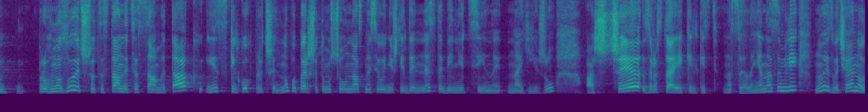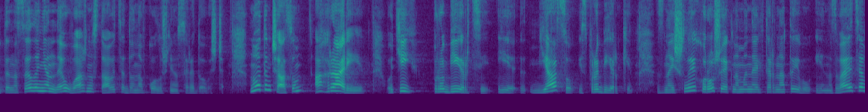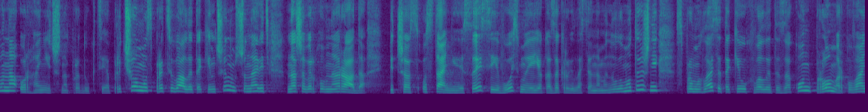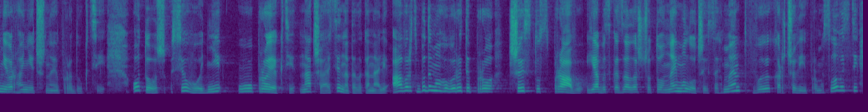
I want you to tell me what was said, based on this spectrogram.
Прогнозують, що це станеться саме так із кількох причин. Ну, по-перше, тому що у нас на сьогоднішній день нестабільні ціни на їжу, а ще зростає кількість населення на землі. Ну і звичайно, те населення неуважно ставиться до навколишнього середовища. Ну а тим часом аграрії, отій пробірці і м'ясо із пробірки знайшли хорошу, як на мене, альтернативу. І називається вона органічна продукція. Причому спрацювали таким чином, що навіть наша Верховна Рада під час останньої сесії, восьмої, яка закрилася на минулому тижні, спромоглася таки ухвалити закон про маркування органічної продукції. Отож, сьогодні у проєкті на часі на телеканалі Аверс будемо говорити про чисту справу. Я би сказала, що то наймолодший сегмент в харчовій промисловості.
